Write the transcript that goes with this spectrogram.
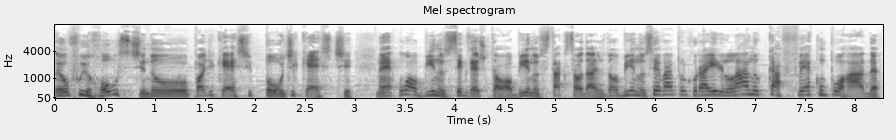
eu fui host no podcast Podcast, né? O Albino, se você quiser escutar o Albino, se tá com saudade do Albino, você vai procurar ele lá no Café com Porrada.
